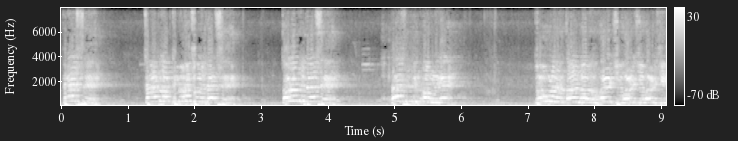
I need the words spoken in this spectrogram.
பேசு. சாட்டா டிமாண்ட் சொல்ல பேசு. தொடர்ந்து பேசு. பேசுறதுக்கு உனக்கு எவ்வளவு தாங்க ஒழிச்சு ஒழிச்சு ஒழிச்சு.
